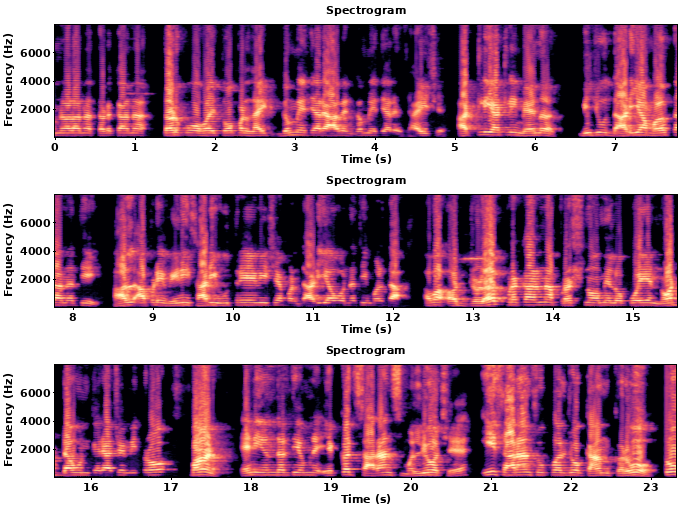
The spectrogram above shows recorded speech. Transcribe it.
ઉનાળાના તડકાના તડકો હોય તો પણ લાઇટ ગમે ત્યારે આવે ને ગમે ત્યારે જાય છે. આટલી આટલી મહેનત બીજું દાળિયા મળતા નથી. હાલ આપણે વીણી સારી ઉતરે એવી છે, પણ દાળિયાઓ નથી મળતા. આવા અઢળક પ્રકારના પ્રશ્નો અમે લોકોએ નોટ ડાઉન કર્યા છે મિત્રો. પણ એની અંદરથી અમને એક જ સારાંશ મળ્યો છે. એ સારાંશ ઉપર જો કામ કરવો, તો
